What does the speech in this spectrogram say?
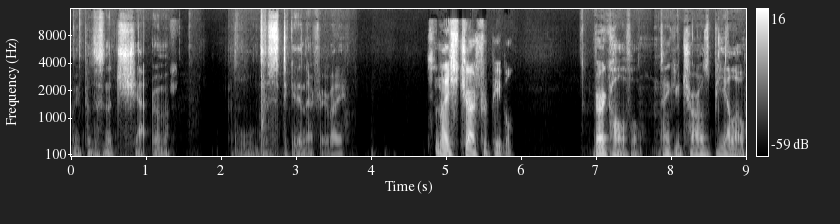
Let me put this in the chat room. Just stick it in there for everybody. It's a nice chart for people. Very colorful. Thank you, Charles Biello.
